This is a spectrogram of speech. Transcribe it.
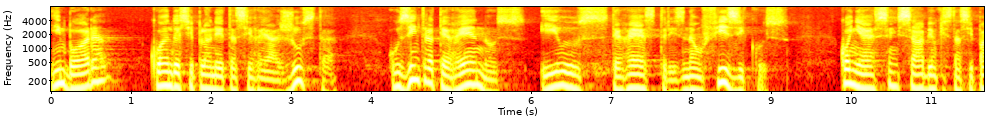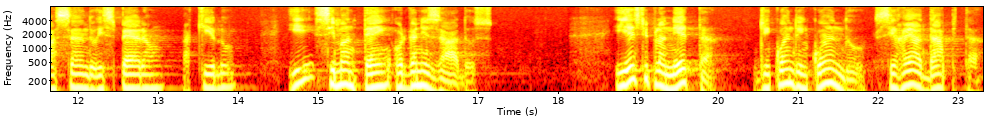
Embora quando este planeta se reajusta, os intraterrenos e os terrestres não físicos conhecem, sabem o que está se passando, esperam aquilo e se mantêm organizados. E este planeta, de quando em quando, se readapta,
